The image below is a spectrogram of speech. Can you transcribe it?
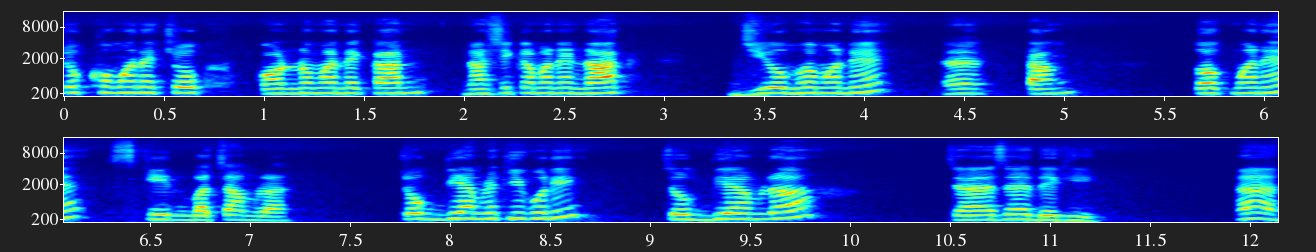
চক্ষু মানে চোখ, কর্ণ মানে কান, নাসিকা মানে নাক, জিহ্বা মানে টাং, ত্বক মানে স্কিন বা চামড়া। চোখ দিয়ে আমরা কি করি? চোখ দিয়ে আমরা চায়া চায়া দেখি। হ্যাঁ?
